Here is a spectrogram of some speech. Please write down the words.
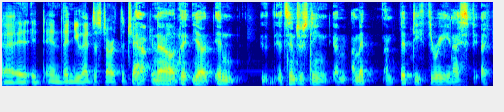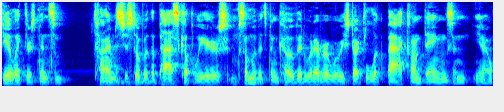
uh, it, it- and then you had to start the chapter. No, th- yeah, and it's interesting. I'm I'm, at, I'm 53, and I, I feel like there's been some times just over the past couple years. Some of it's been COVID, whatever, where we start to look back on things and you know,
